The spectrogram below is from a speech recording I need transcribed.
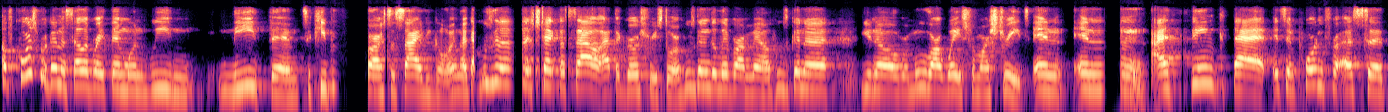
of course, we're going to celebrate them when we need them to keep our society going? Like, who's going to check us out at the grocery store? Who's going to deliver our mail? Who's going to, you know, remove our waste from our streets? And and I think that it's important for us to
